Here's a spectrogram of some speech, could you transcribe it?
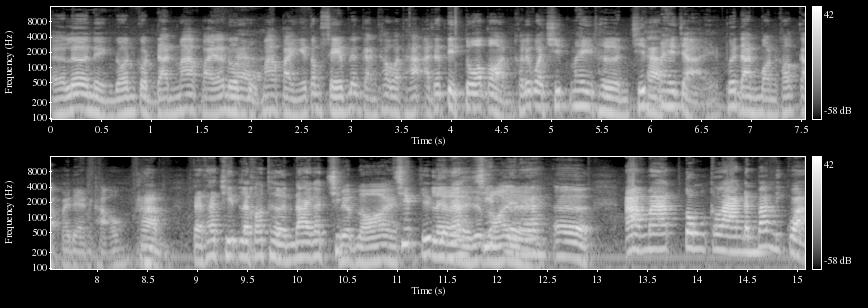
error หนึ่งโดนกดดันมากไปแล้วโดนอ่าปลุกมากไปอย่างเงี้ยต้อง safe เรื่องการเข้าปะทะอาจจะติดตัวก่อนเขาเรียกว่าชิดไม่ให้ turn ชิดครับไม่ให้จ่าย เพื่อดันบอลเขากลับไปแดนเขาครับ แต่ถ้าชิดแล้วเขา turn ได้ก็ชิดเรียบร้อยชิดเลยนะเรียชิดบร้อยเลยเลยนะเอออะมาตรงกลางกันบ้างดีกว่า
